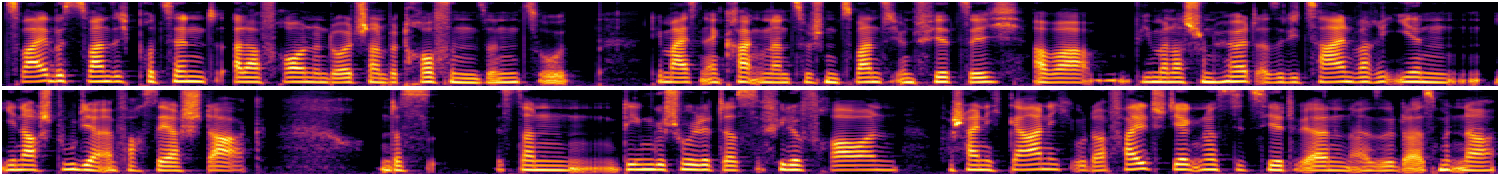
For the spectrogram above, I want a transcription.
2 bis 20 Prozent aller Frauen in Deutschland betroffen sind. So die meisten erkranken dann zwischen 20 und 40. Aber wie man das schon hört, also die Zahlen variieren je nach Studie einfach sehr stark. Und das ist dann dem geschuldet, dass viele Frauen wahrscheinlich gar nicht oder falsch diagnostiziert werden. Also da ist mit einer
